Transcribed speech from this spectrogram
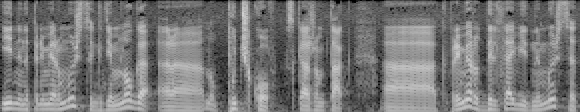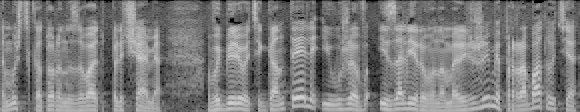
или, например, мышцы, где много э, ну, пучков, скажем так. Э, к примеру, дельтовидные мышцы – это мышцы, которые называют плечами. Вы берете гантели и уже в изолированном режиме прорабатываете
